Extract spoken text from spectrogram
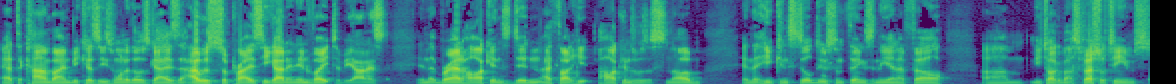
at the combine because he's one of those guys that I was surprised he got an invite to be honest, and that Brad Hawkins didn't. I thought he, Hawkins was a snub and that he can still do some things in the NFL. Um, you talk about special teams,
